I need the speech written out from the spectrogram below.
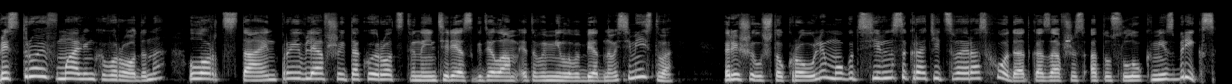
Пристроив маленького Родана, лорд Стайн, проявлявший такой родственный интерес к делам этого милого бедного семейства, решил, что Кроули могут сильно сократить свои расходы, отказавшись от услуг мисс Брикс,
